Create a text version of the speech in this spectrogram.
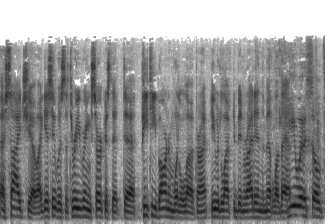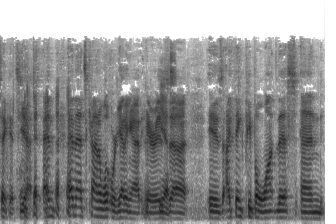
a sideshow. I guess it was the three ring circus that uh, P.T. Barnum would have loved. Right? He would have loved to have been right in the middle of that. He would have sold tickets, yes, and and that's kind of what we're getting at here. Is Yes. uh, is I think people want this, and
